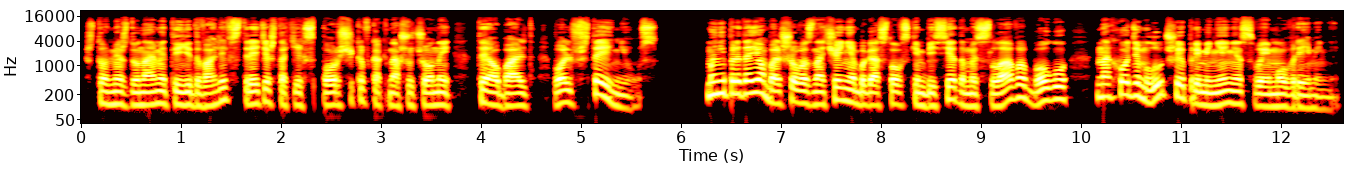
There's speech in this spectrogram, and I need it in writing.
что между нами ты едва ли встретишь таких спорщиков, как наш ученый Теобальд Вольфштейниус. Мы не придаем большого значения богословским беседам и, слава Богу, находим лучшее применение своему времени.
